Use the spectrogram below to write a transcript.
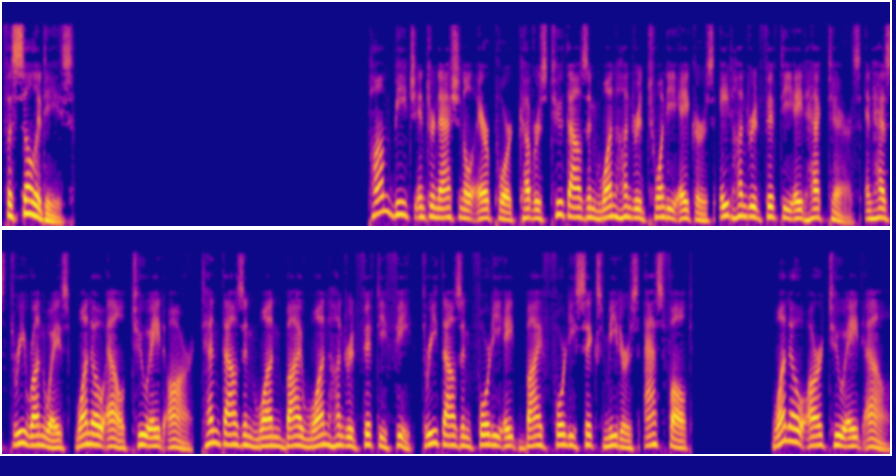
Facilities Palm Beach International Airport covers 2,120 acres 858 hectares and has three runways, 10L28R, 10,001 by 150 feet, 3,048 by 46 meters asphalt, 10R28L,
